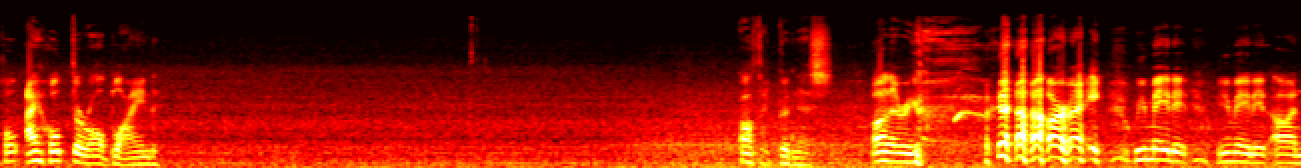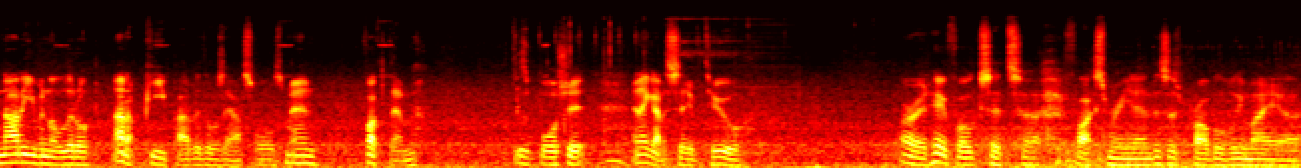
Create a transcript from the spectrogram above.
Hope I hope they're all blind. Oh, thank goodness. Oh, there we go. All right, we made it. We made it. Uh, not even a little, not a peep out of those assholes, man. Fuck them. This is bullshit, and I gotta save too. All right, hey folks, it's uh, Foxmarine, and this is probably my uh,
